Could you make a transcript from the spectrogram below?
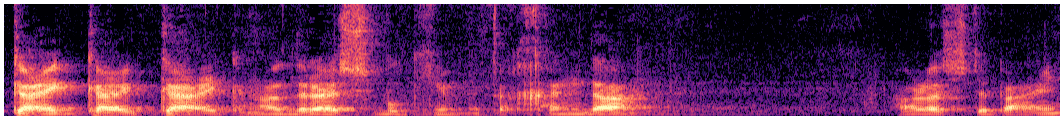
Kijk, kijk, kijk. Een adresboekje met agenda. Alles erbij.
